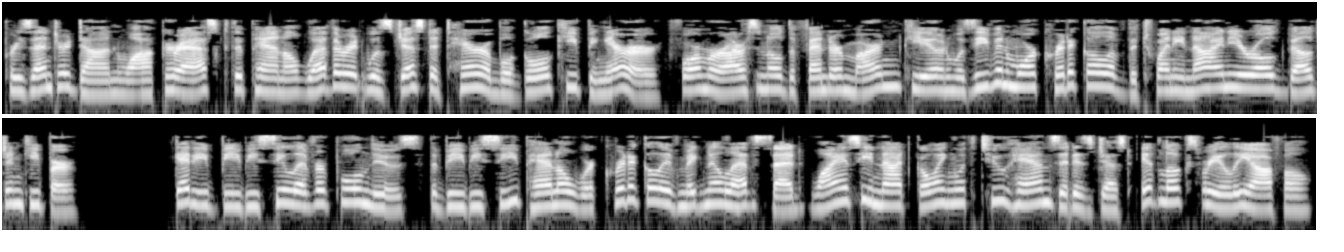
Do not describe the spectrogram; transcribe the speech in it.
presenter Dan Walker asked the panel whether it was just a terrible goalkeeping error. Former Arsenal defender Martin Keown was even more critical of the 29-year-old Belgian keeper. Getty BBC Liverpool News. The BBC panel were critical of Mignolet said, why is he not going with two hands it is just, it looks really awful.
